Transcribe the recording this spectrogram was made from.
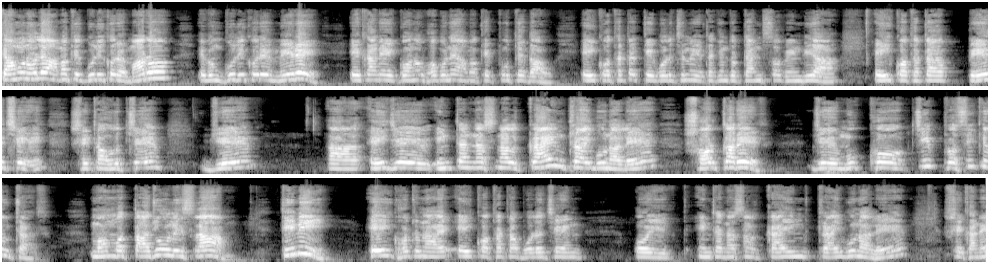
তেমন হলে আমাকে গুলি করে মারো এবং গুলি করে মেরে এখানে এই গণভবনে আমাকে পুঁতে দাও। এই কথাটা কে বলেছিলেন এটা কিন্তু টাইমস অফ ইন্ডিয়া এই কথাটা পেয়েছে। সেটা হচ্ছে যে এই যে ইন্টারন্যাশনাল ক্রাইম ট্রাইব্যুনালে সরকারের যে মুখ্য চিফ প্রসিকিউটর মোহাম্মদ তাজুল ইসলাম, তিনি এই ঘটনায় এই কথাটা বলেছেন ওই ইন্টারন্যাশনাল ক্রাইম ট্রাইব্যুনালে সেখানে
